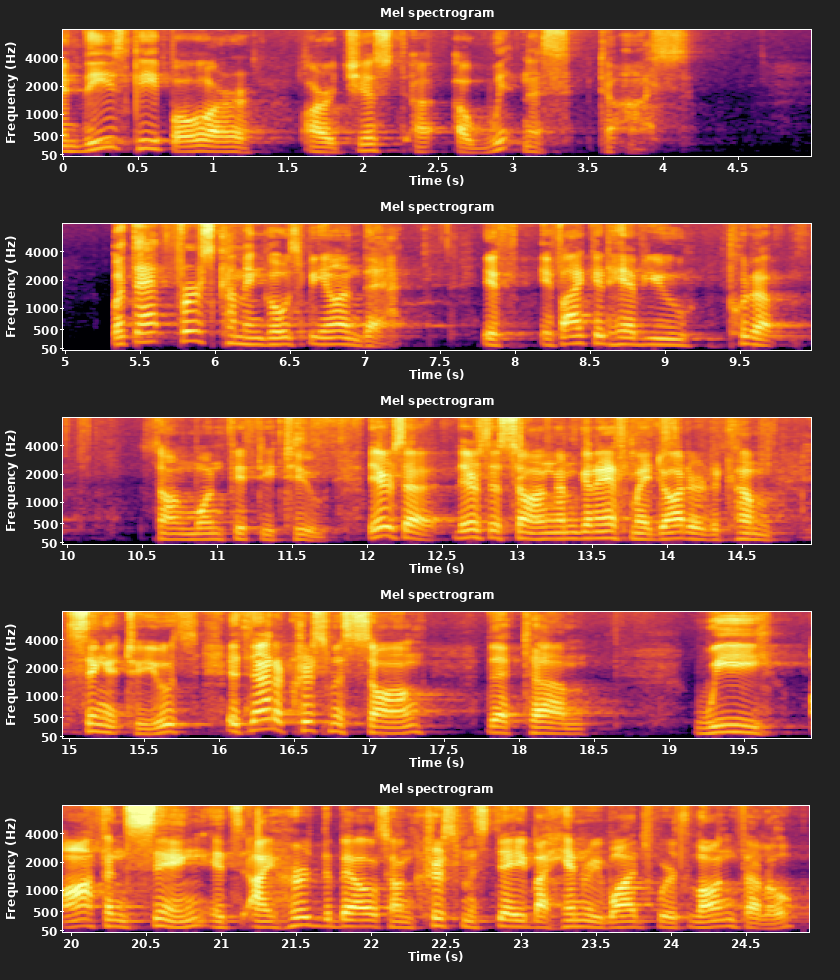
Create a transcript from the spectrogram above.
And these people are, are just a, a witness to us. But that first coming goes beyond that. If, if I could have you put up Psalm 152. There's a, there's a song, I'm going to ask my daughter to come sing it to you. It's, it's not a Christmas song that um, we often sing. It's I Heard the Bells on Christmas Day by Henry Wadsworth Longfellow.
